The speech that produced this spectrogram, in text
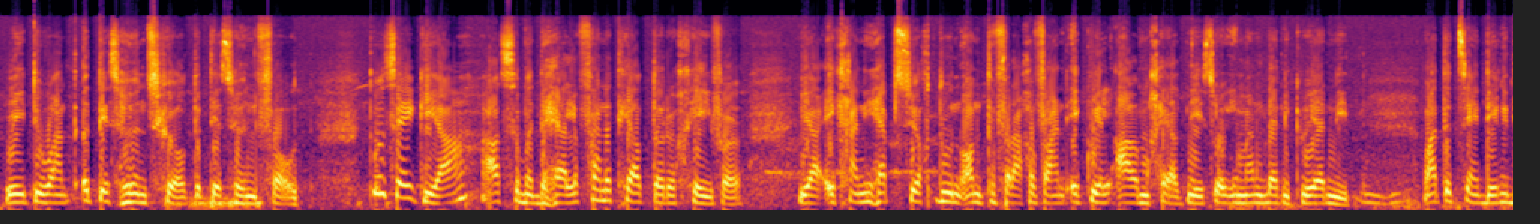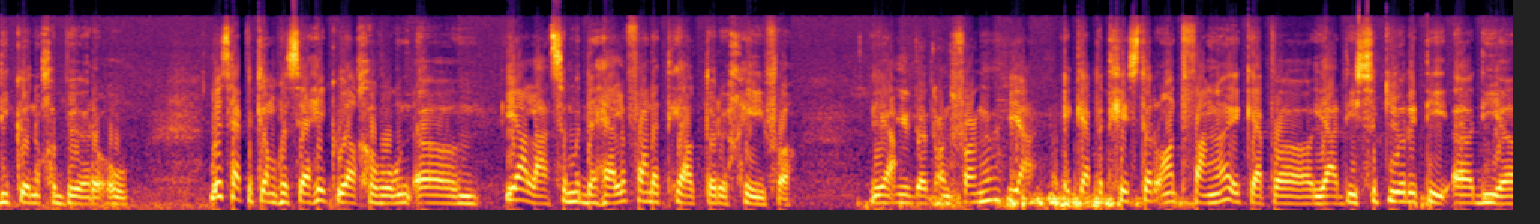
Weet u, want het is hun schuld, het is hun fout. Toen zei ik ja, als ze me de helft van het geld teruggeven. Ja, ik ga niet hebzucht doen om te vragen van ik wil al mijn geld. Nee, zo iemand ben ik weer niet. Mm -hmm. Want het zijn dingen die kunnen gebeuren ook. Dus heb ik hem gezegd, ik wil gewoon, uh, ja, laat ze me de helft van het geld teruggeven. Ja. Je heeft dat ontvangen? Ja, ik heb het gisteren ontvangen. Ik heb uh, ja, die security, uh, die uh,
